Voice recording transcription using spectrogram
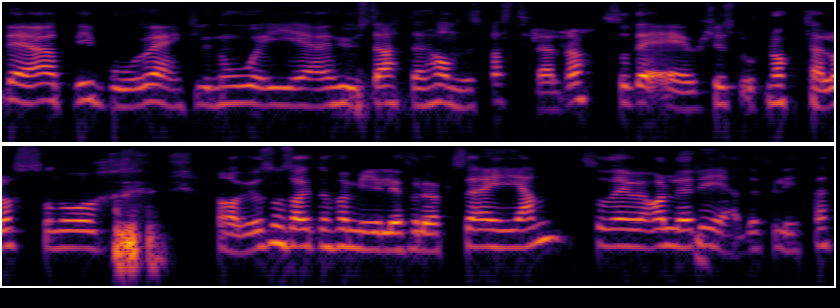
det er at Vi bor jo egentlig nå i huset etter hans besteforeldre, så det er jo ikke stort nok til oss. Så Nå har vi jo som sagt en familieforøkelse igjen, så det er jo allerede for lite.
